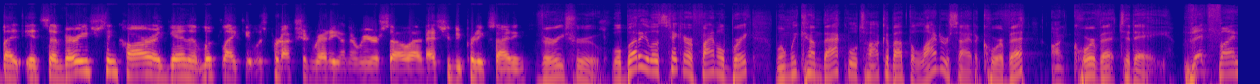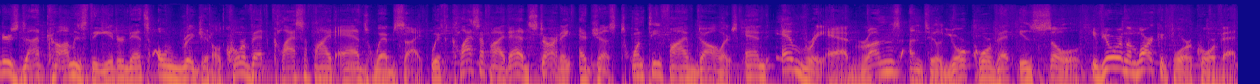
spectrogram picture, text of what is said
But it's a very interesting car. Again, it looked like it was production ready on the rear, so uh, that should be pretty exciting. Very true. Well, buddy, let's take our final break. When we come back, we'll talk about the lighter side of Corvette on Corvette Today. VetteFinders.com is the internet's original Corvette classified ads website with classified ads starting at just $25 and every ad runs until your Corvette is sold. If you're in the market for a Corvette,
